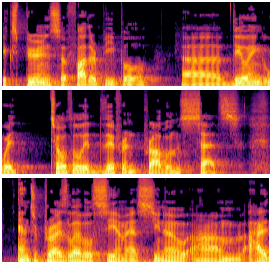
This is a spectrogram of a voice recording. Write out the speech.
experience of other people uh, dealing with totally different problem sets. enterprise level CMS. You know, um, I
